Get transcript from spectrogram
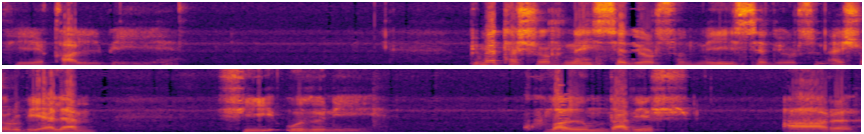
fi kalbi. Bime teşhur, ne hissediyorsun, neyi hissediyorsun? Eşru bi elem, fi uduni. Kulağımda bir ağrı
